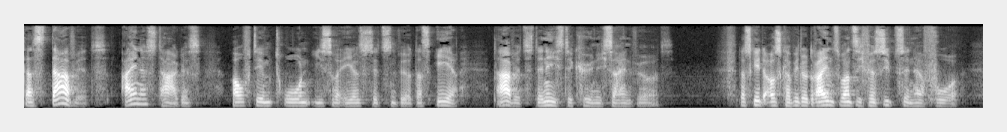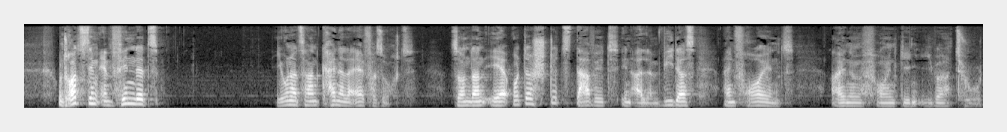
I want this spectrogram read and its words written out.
dass David eines Tages auf dem Thron Israels sitzen wird, dass er, David, der nächste König sein wird. Das geht aus Kapitel 23, Vers 17 hervor. Und trotzdem empfindet Jonathan keinerlei Eifersucht, sondern er unterstützt David in allem, wie das ein Freund einem Freund gegenüber tut.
